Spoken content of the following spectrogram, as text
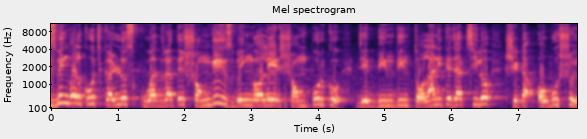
ইস্টবেঙ্গল কোচ কার্লোস কুয়াদ্রাতের সঙ্গে ইস্টবেঙ্গলের সম্পর্ক যে দিন দিন তলা নিতে যাচ্ছিল, সেটা অবশ্যই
